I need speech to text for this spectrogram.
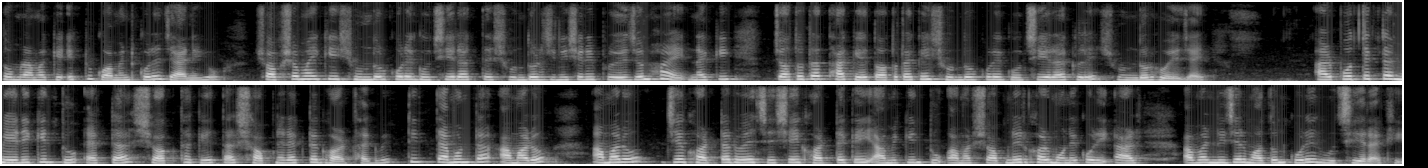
তোমরা আমাকে একটু কমেন্ট করে জানিও। সবসময় কি সুন্দর করে গুছিয়ে রাখতে সুন্দর জিনিসেরই প্রয়োজন হয়? নাকি যতটা থাকে ততটাকেই সুন্দর করে গুছিয়ে রাখলে সুন্দর হয়ে যায়? আর প্রত্যেকটা মেয়েরই কিন্তু একটা শখ থাকে, তার স্বপ্নের একটা ঘর থাকবে। ঠিক তেমনটা আমারও আমারও যে ঘরটা রয়েছে, সেই ঘরটাকেই আমি কিন্তু আমার স্বপ্নের ঘর মনে করি আর আমার নিজের মতন করে গুছিয়ে রাখি।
